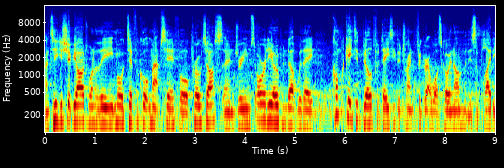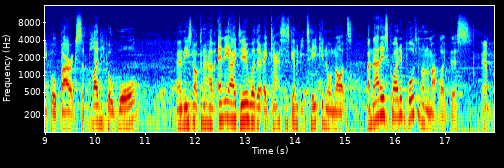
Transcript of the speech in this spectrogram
Antigua Shipyard, one of the more difficult maps here for Protoss, and Dreams already opened up with a complicated build for Daisy to try and figure out what's going on with his supply depot barracks, supply depot wall, and he's not going to have any idea whether a gas is going to be taken or not, and that is quite important on a map like this. Yep.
